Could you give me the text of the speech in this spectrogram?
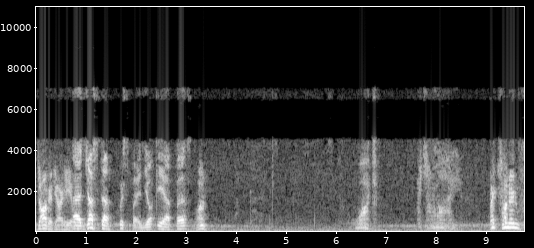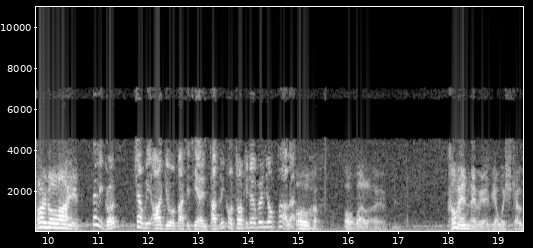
dog at your heels. Uh, just a whisper in your ear first. What? What? It's a lie. It's an infernal lie. Very good. Shall we argue about it here in public or talk it over in your parlor? Oh, oh well, uh, come in if, you- if you wish to.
